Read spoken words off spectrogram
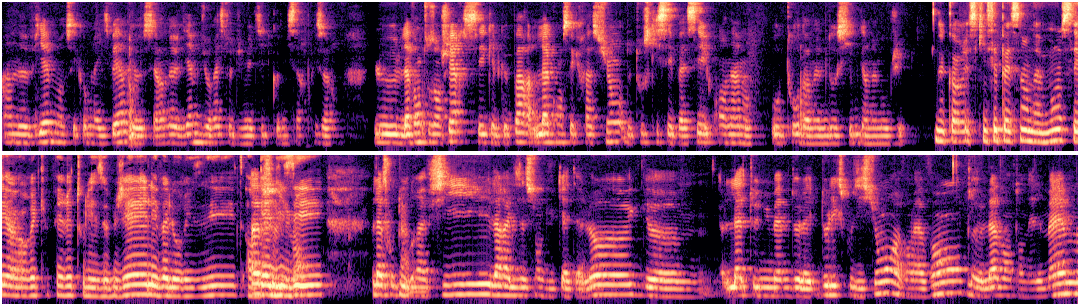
un neuvième, c'est comme l'iceberg, c'est un neuvième du reste du métier de commissaire-priseur. Le, la vente aux enchères, c'est quelque part la consécration de tout ce qui s'est passé en amont, autour d'un même dossier ou d'un même objet. D'accord, et ce qui s'est passé en amont, c'est euh, récupérer tous les objets, les valoriser, organiser. La photographie, la réalisation du catalogue, euh, la tenue même de l'exposition avant la vente, la vente en elle-même.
